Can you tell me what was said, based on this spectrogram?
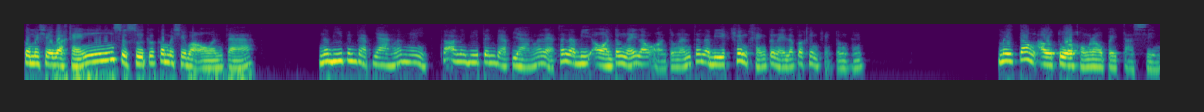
ก็ไม่ใช่ว่าแข็งสุดๆแล้วก็ไม่ใช่ว่าอ่อนจ้านบีเป็นแบบอย่างแล้วไง ก็เอานบีเป็นแบบอย่างแล้วแหละ ถ้านบีอ่อนตรงไหนเราอ่อนตรงนั้น ถ้านบีเข้มแข็งตรงไหนเราก็เข้มแข็งตรงนั้น ไม่ต้องเอาตัวของเราไปตัดสิน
